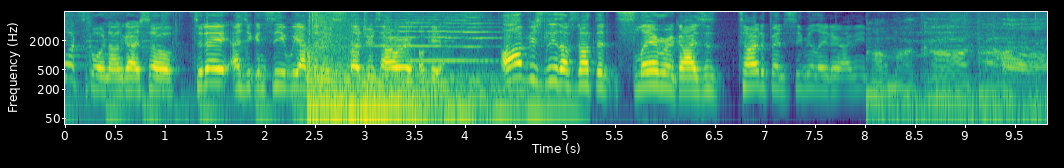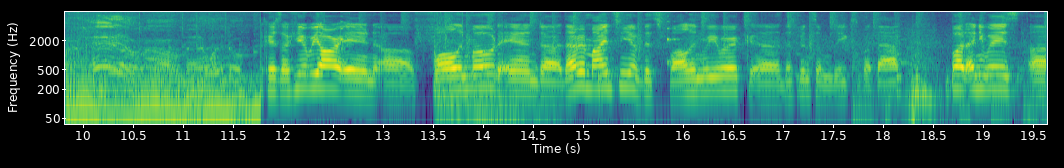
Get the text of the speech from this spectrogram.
What's going on guys? So today as you can see we have the new Sledger Tower. Okay, obviously that's not the Slammer guys, it's Tower Defense Simulator. I mean Oh my god, bro. Oh, hell no, man. What the Okay, so here we are in uh, Fallen mode, and uh, that reminds me of this Fallen rework. Uh, there's been some leaks about that. But anyways, uh,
